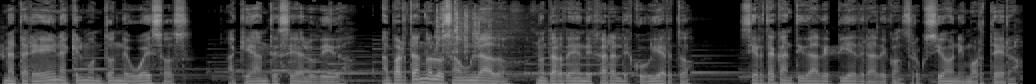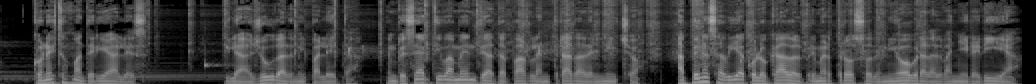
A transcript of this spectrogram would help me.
me atareé en aquel montón de huesos a que antes he aludido. Apartándolos a un lado, no tardé en dejar al descubierto cierta cantidad de piedra de construcción y mortero. Con estos materiales y la ayuda de mi paleta, empecé activamente a tapar la entrada del nicho. Apenas había colocado el primer trozo de mi obra de albañilería,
